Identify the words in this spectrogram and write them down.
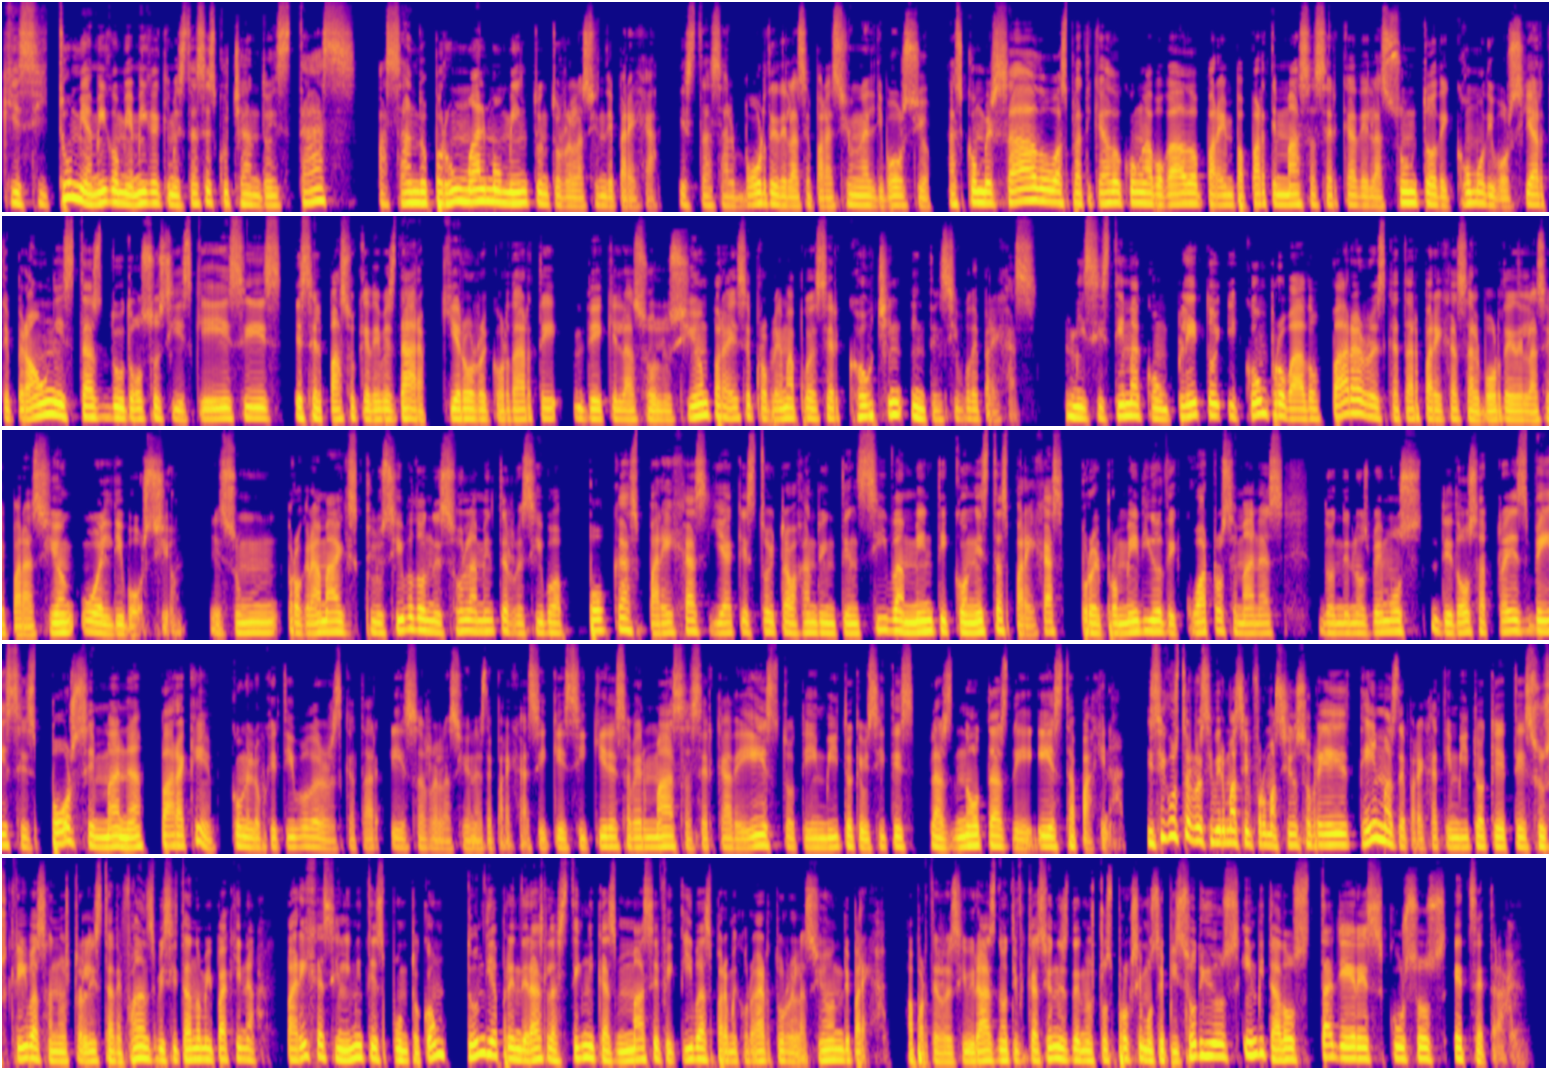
que si tú, mi amigo, mi amiga que me estás escuchando, estás pasando por un mal momento en tu relación de pareja, estás al borde de la separación, el divorcio, has conversado o has platicado con un abogado para empaparte más acerca del asunto de cómo divorciarte, pero aún estás dudoso si es que ese es, es el paso que debes dar. Quiero recordarte de que la solución para ese problema puede ser coaching intensivo de parejas mi sistema completo y comprobado para rescatar parejas al borde de la separación o el divorcio. Es un programa exclusivo donde solamente recibo a pocas parejas ya que estoy trabajando intensivamente con estas parejas por el promedio de cuatro semanas donde nos vemos de dos a tres veces por semana. ¿Para qué? Con el objetivo de rescatar esas relaciones de pareja. Así que si quieres saber más acerca de esto, te invito a que visites las notas de esta página. Y si gustas recibir más información sobre temas de pareja, te invito a que te suscribas a nuestra lista de fans visitando mi página parejasinlimites.com, donde aprenderás las técnicas más efectivas para mejorar tu relación de pareja. Aparte recibirás notificaciones de nuestros próximos episodios, invitados, talleres, cursos, etc.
